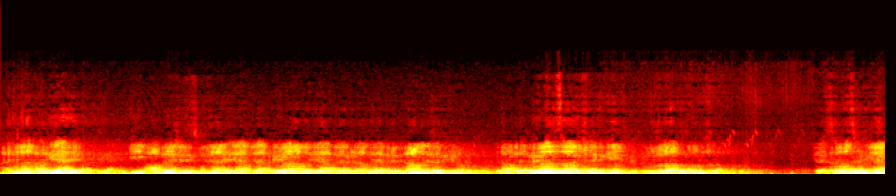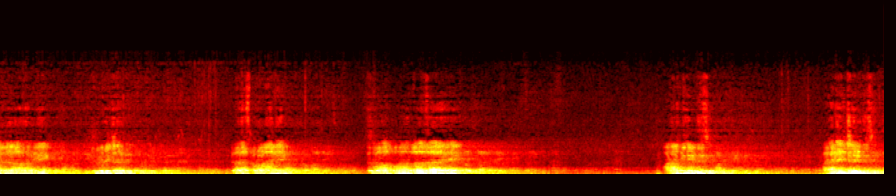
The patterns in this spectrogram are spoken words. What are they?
आणि मला खात्री आहे की आपले जे डिसिप्लिन आहे ते आपल्या परिवारामध्ये आपल्या गटामध्ये आपल्या मित्रांमध्ये जर केलं तर आपल्या परिवाराचं आयुष्य देखील उज्ज्वल आपण करू शकतो या सर्वांसाठी मी आपल्याला हार्दिक शुभेच्छा देतो त्याचप्रमाणे सर्वात महत्वाचं आहे आर्थिक डिसिप्लिन फायनान्शियल डिसिप्लिन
